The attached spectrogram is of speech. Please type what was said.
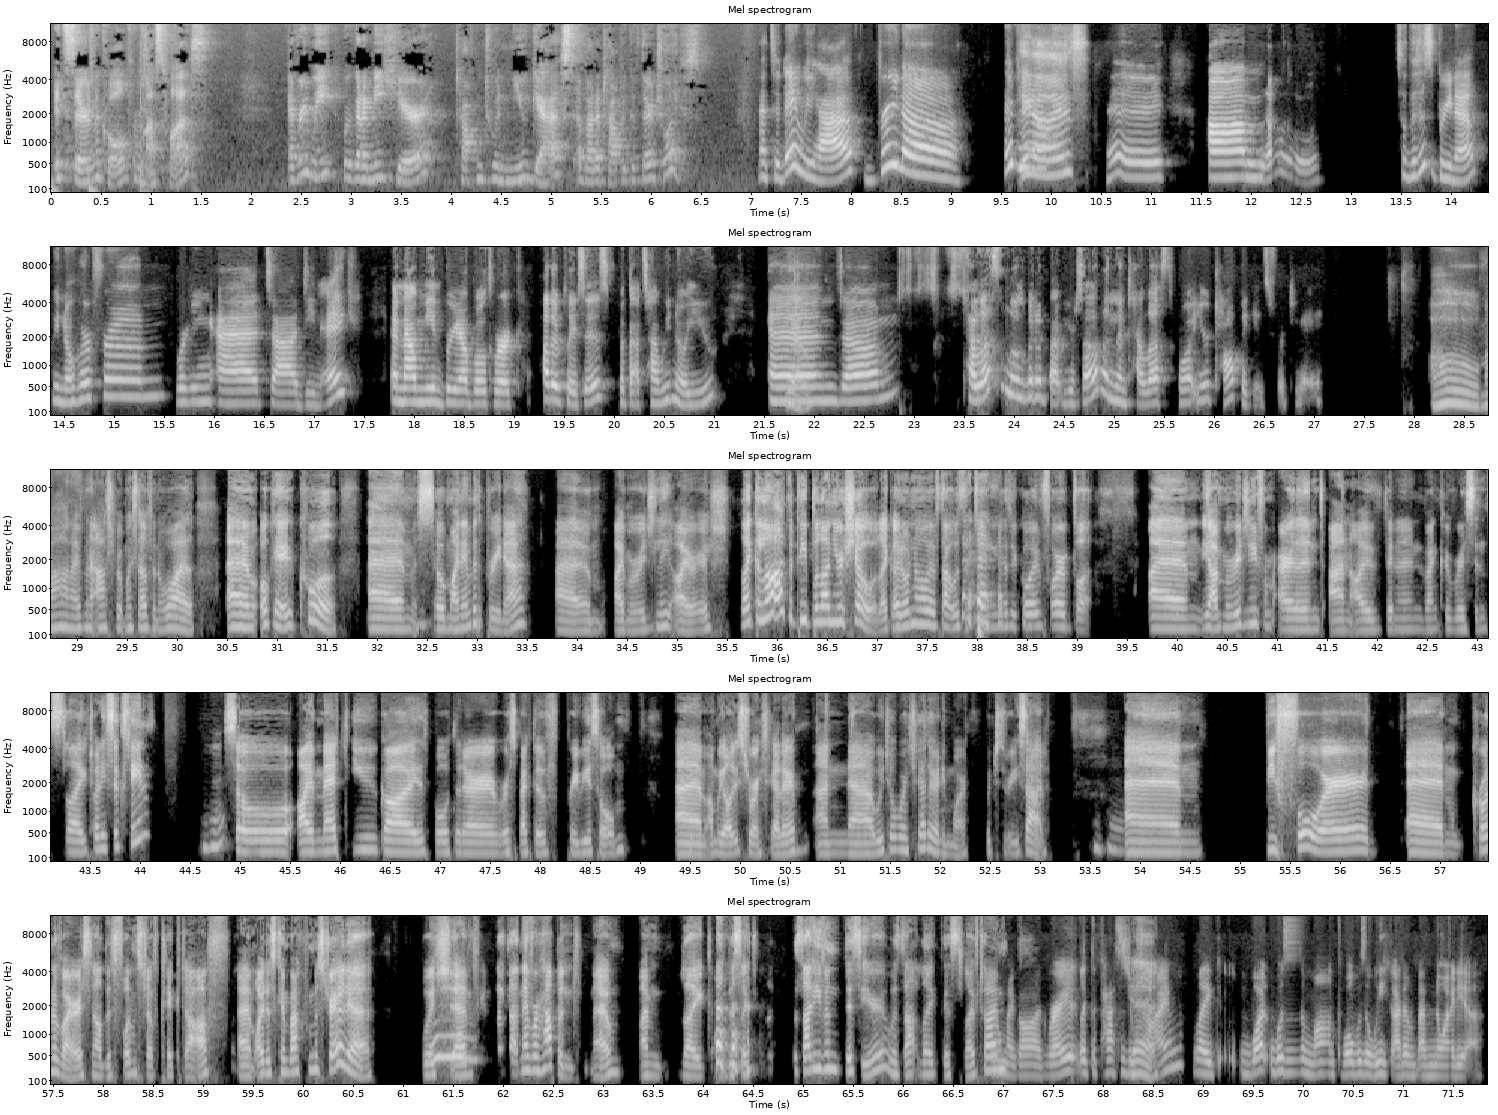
It's Sarah Nicole from Us Plus. Every week, we're going to be here talking to a new guest about a topic of their choice. And today we have Brina. Hey, Brina. Hey guys. Hey. Um, Hello. so this is Brina. We know her from working at uh, Dean Egg, and now me and Brina both work other places, but that's how we know you. And um, tell us a little bit about yourself, and then tell us what your topic is for today. Oh man, I haven't asked about myself in a while. Um, okay, cool. Um, so my name is Brina. Um, I'm originally Irish, like a lot of the people on your show. Like I don't know if that was the thing that you guys are going for, but um, yeah, I'm originally from Ireland and I've been in Vancouver since like 2016. Mhm. So I met you guys both at our respective previous home, um, and we all used to work together, and uh, we don't work together anymore, which is really sad. um before um coronavirus and all this fun stuff kicked off um i just came back from australia which um feels like that never happened now i'm like i'm just like was that even this year was that like this lifetime? Oh my god, right? Like the passage Yeah. of time? Like what was a month? What was a week? I don't I have no idea.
